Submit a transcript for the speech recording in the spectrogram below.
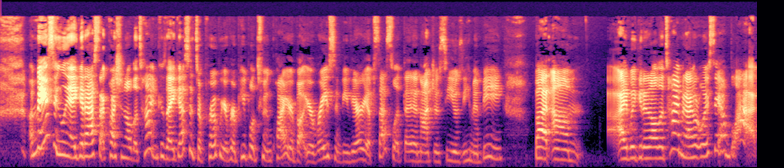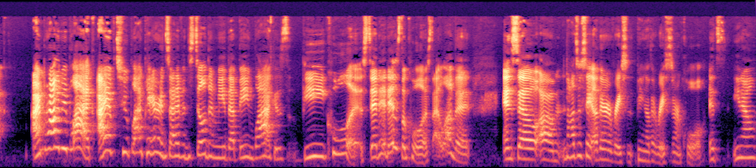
amazingly I get asked that question all the time because I guess it's appropriate for people to inquire about your race and be very obsessed with it and not just see you as a human being, but um. I would get it all the time, and I would always say I'm black I'm proud to be black. I have two black parents that have instilled in me that being black is the coolest, and it is the coolest. I love it. And so, um, not to say other races, being other races aren't cool. It's you know,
